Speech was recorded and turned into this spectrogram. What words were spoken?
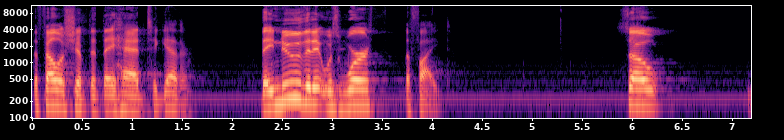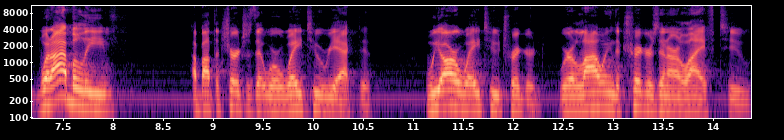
the fellowship that they had together. They knew that it was worth the fight. So, what I believe about the church is that we're way too reactive. We are way too triggered. We're allowing the triggers in our life to,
